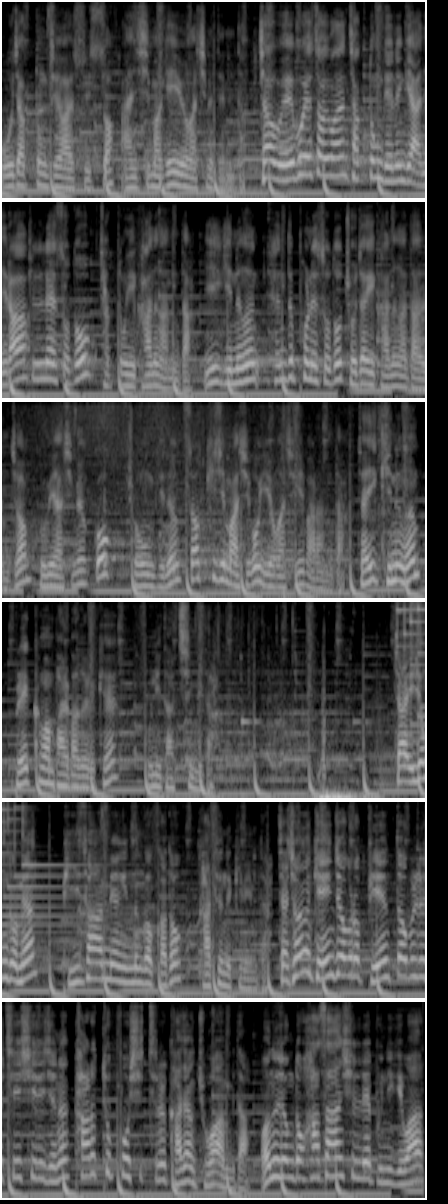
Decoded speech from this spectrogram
오작동 제어할 수 있어 안심하게 이용하시면 됩니다. 자, 외부에서만 작동되는 게 아니라 실내에서도 작동이 가능합니다. 이 기능은 핸드폰에서도 조작이 가능하다는 점 구매하시면 꼭 좋은 기능 썩히지 마시고 이용하시기 바랍니다. 자, 이 기능은 브레이크만 밟아도 이렇게 문이 닫힙니다. 자, 이 정도면 비서 한 명 있는 것과도 같은 느낌입니다. 자, 저는 개인적으로 BMW 7 시리즈는 타르투포 시트를 가장 좋아합니다. 어느 정도 화사한 실내 분위기와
